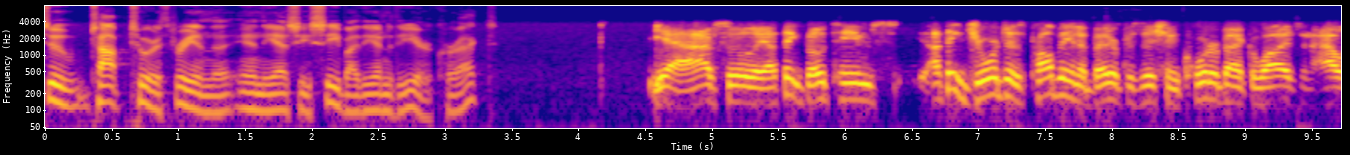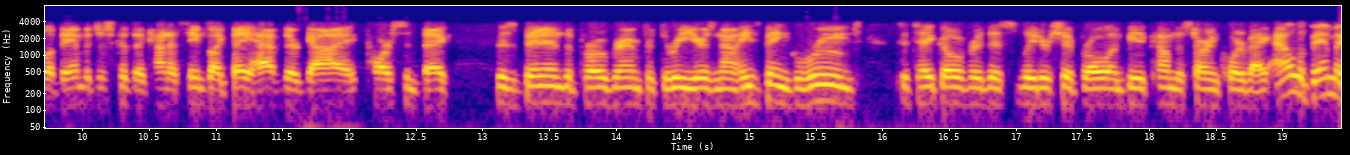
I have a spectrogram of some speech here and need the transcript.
to top two or three in the in the SEC by the end of the year. Correct? Yeah, absolutely. I think both teams. I think Georgia is probably in a better position quarterback wise than Alabama, just because it kind of seems like they have their guy Carson Beck, who's been in the program for three years now. He's been groomed to take over this leadership role and become the starting quarterback. Alabama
